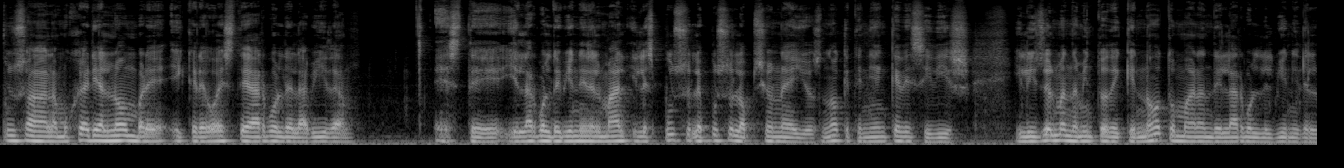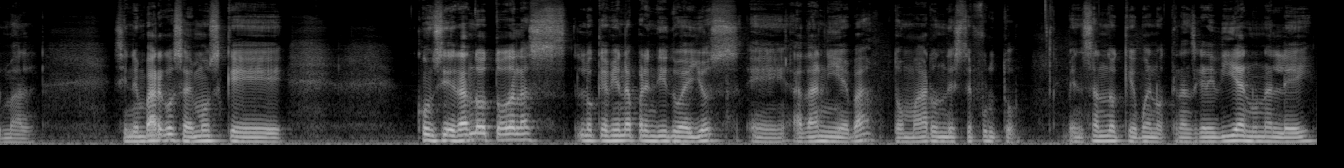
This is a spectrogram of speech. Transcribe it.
puso a la mujer y al hombre y creó este árbol de la vida este y el árbol de bien y del mal y les puso le puso la opción a ellos, ¿no? que tenían que decidir y les dio el mandamiento de que no tomaran del árbol del bien y del mal. Sin embargo, sabemos que considerando todas las lo que habían aprendido ellos, eh, Adán y Eva tomaron de este fruto pensando que, bueno, transgredían una ley,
